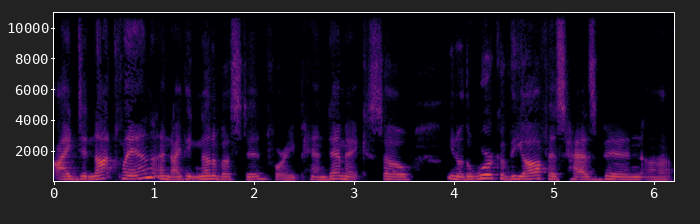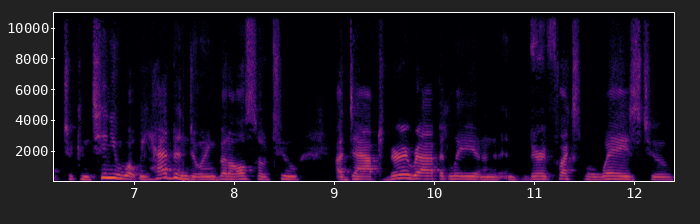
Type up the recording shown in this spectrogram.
I did not plan, and I think none of us did, for a pandemic. So you know the work of the office has been uh, to continue what we had been doing but also to adapt very rapidly and in, in very flexible ways to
